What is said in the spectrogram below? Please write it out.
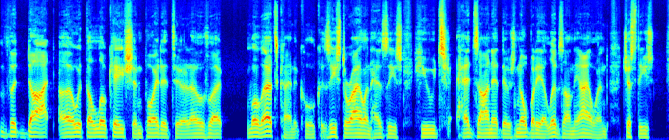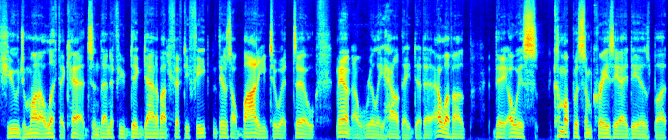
the dot uh, with the location pointed to. And I was like, well, that's kind of cool because Easter Island has these huge heads on it. There's nobody that lives on the island, just these huge monolithic heads. And then if you dig down about 50 feet, there's a body to it too. I don't know really how they did it. I love how they always come up with some crazy ideas, but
